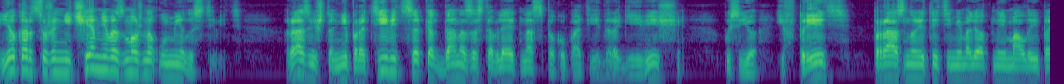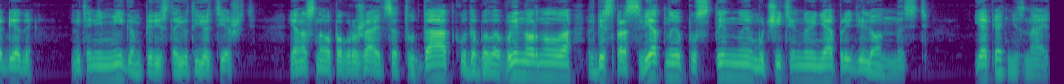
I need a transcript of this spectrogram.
Ее, кажется, уже ничем невозможно умилостивить разве что не противиться, когда она заставляет нас покупать ей дорогие вещи, пусть ее и впредь празднует эти мимолетные малые победы, но ведь они мигом перестают ее тешить, и она снова погружается туда, откуда было вынырнула в беспросветную, пустынную, мучительную неопределенность, и опять не знает,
